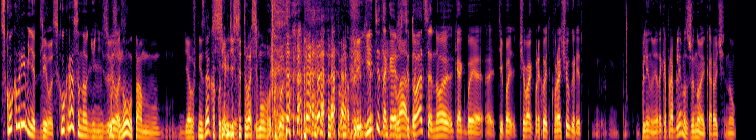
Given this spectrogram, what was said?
сколько времени это длилось? Сколько раз она не, не завелась? Слушай, ну там, я уж не знаю, какой период. 78-го года. Прикиньте, такая же ситуация, но как бы, э, типа, чувак приходит к врачу, говорит, блин, у меня такая проблема с женой, короче, ну,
